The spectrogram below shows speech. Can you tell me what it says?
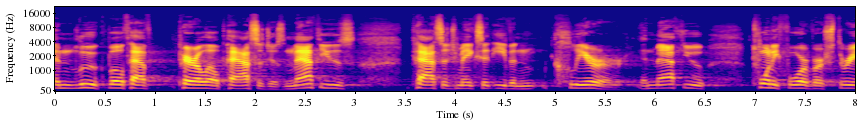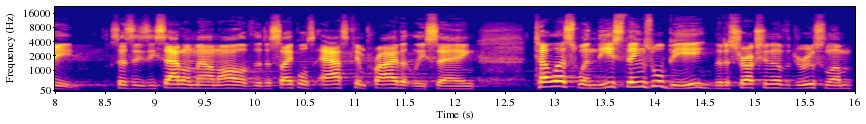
and Luke both have parallel passages, and Matthew's passage makes it even clearer. In Matthew 24, verse 3, says, As he sat on Mount Olive, the disciples asked him privately, saying, Tell us when these things will be, the destruction of Jerusalem,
